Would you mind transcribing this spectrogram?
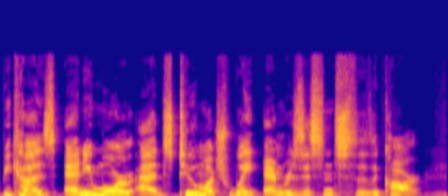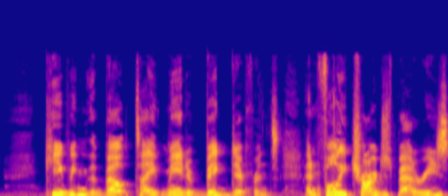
because any more adds too much weight and resistance to the car. Keeping the belt tight made a big difference, and fully charged batteries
